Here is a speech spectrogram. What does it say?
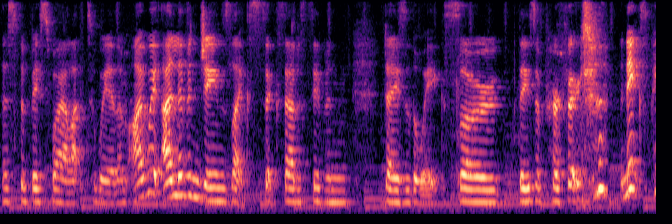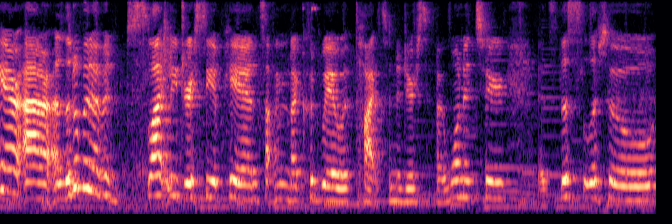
That's the best way I like to wear them. I wear I live in jeans like six out of seven days of the week so these are perfect. The next pair are a little bit of a slightly dressier pair and something that I could wear with tights and a dress if I wanted to. It's this little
